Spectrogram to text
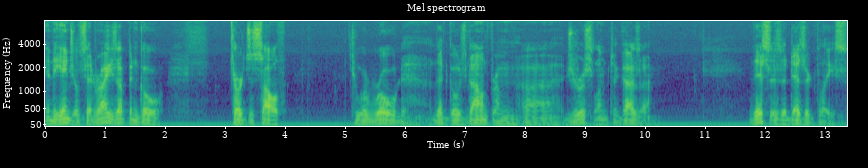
and the angel said, Rise up and go towards the south to a road that goes down from uh, Jerusalem to Gaza. This is a desert place.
